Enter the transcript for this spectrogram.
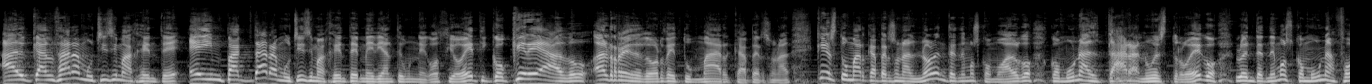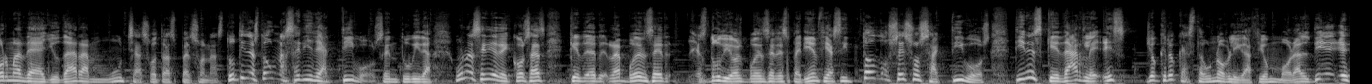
alcanzar a muchísima gente e impactar a muchísima gente mediante un negocio ético creado alrededor de tu marca personal. ¿Qué es tu marca personal? No lo entendemos como algo, como un altar a nuestro ego, lo entendemos como una forma de ayudar a muchas otras personas. Tú tienes toda una serie de activos en tu vida, una serie de cosas que pueden ser estudios, pueden ser experiencias y todos esos activos. Tienes que darle, es yo creo que hasta una obligación moral, eh,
